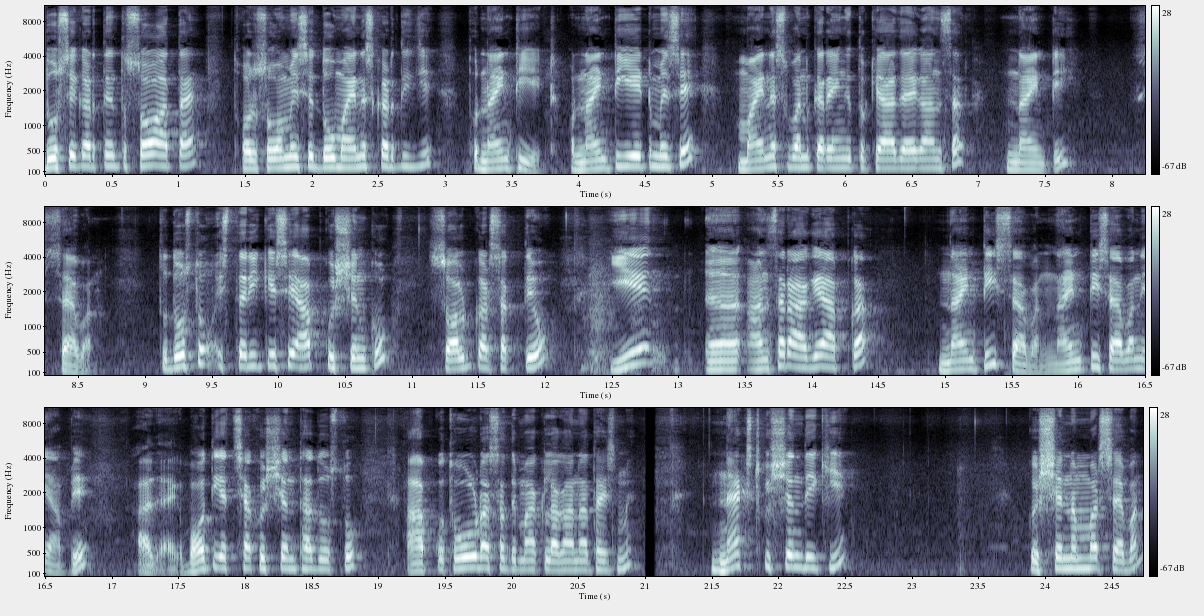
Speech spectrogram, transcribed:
दो से करते हैं तो सौ आता है। और सौ में से दो माइनस कर दीजिए तो नाइन्टी एट और नाइन्टी एट में से माइनस वन करेंगे तो क्या आ जाएगा आंसर नाइन्टी सेवन तो दोस्तों इस तरीके से आप क्वेश्चन को सॉल्व कर सकते हो। ये आंसर आ गया आपका नाइन्टी सेवन नाइन्टी सेवन यहाँ पे आ जाएगा। बहुत ही अच्छा क्वेश्चन था दोस्तों। आपको थोड़ा सा दिमाग लगाना था इसमें। नेक्स्ट क्वेश्चन देखिए। क्वेश्चन नंबर सेवन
